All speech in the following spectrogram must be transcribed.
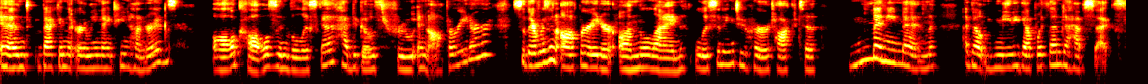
And back in the early 1900s, all calls in Villisca had to go through an operator. So there was an operator on the line listening to her talk to many men about meeting up with them to have sex,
